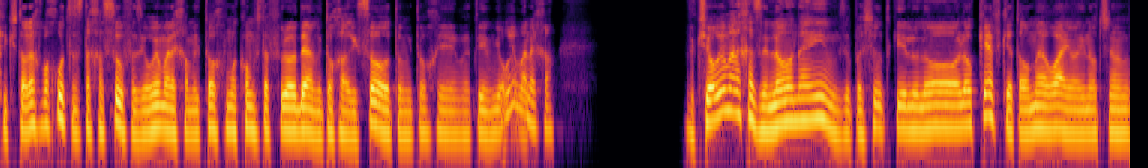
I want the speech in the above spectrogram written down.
כי כשאתה הולך בחוץ אז אתה חשוף אז יורים עליך מתוך מקום שאתה אפילו לא יודע מתוך הריסות או מתוך אה, בתים יורים עליך. וכשיורים עליך זה לא נעים זה פשוט כאילו לא לא כיף כי אתה אומר וואי היינו עוד שניים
